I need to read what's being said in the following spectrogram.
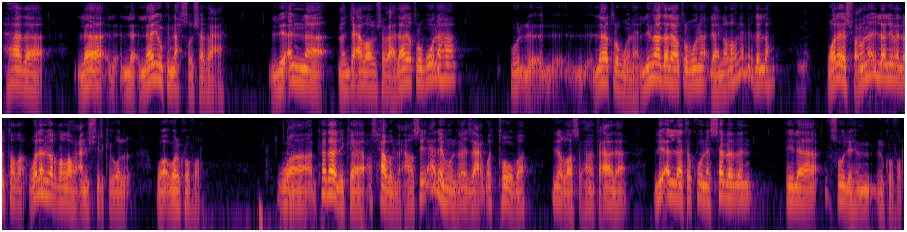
هذا لا لا, لا يمكن نحصل شفاعة. لأن من جعل الله الشفاعة لا يطلبونها لا يطلبونها. لماذا لا يطلبونها؟ لأن الله لم يدل لهم. ولا يشفعون إلا لمن ارتضى ولم يرضى الله عن الشرك والكفر. وكذلك أصحاب المعاصي عليهم الفزع والتوبة إلى الله سبحانه وتعالى لئلا تكون سببا إلى وصولهم للكفر.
